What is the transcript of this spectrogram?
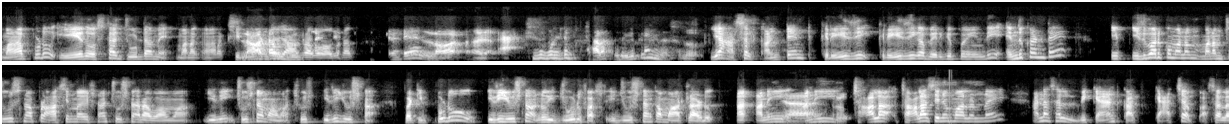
మనప్పుడు ఏది వస్తే చూడడమే. మన మనకు సినిమా అంటే యాక్సెసిబిలిటీ చాలా పెరిగిపోయింది అసలు. యా అసలు కంటెంట్ క్రేజీ క్రేజీగా పెరిగిపోయింది. ఎందుకంటే ఇది వరకు మనం మనం చూసినప్పుడు ఆ సినిమా చూసినా చూసినారా మామ? ఇది చూసినా మామ? చూ ఇది చూసినా. బట్ ఇప్పుడు ఇది చూసినా నువ్వు ఇది చూడు ఫస్ట్ ఇది చూసినాక మాట్లాడు. అని అని చాలా చాలా సినిమాలు ఉన్నాయి అండ్ అసలు వి క్యాంట్ క్యాచ్ అప్ అసలు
